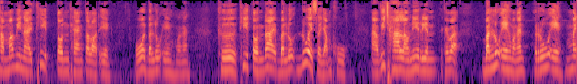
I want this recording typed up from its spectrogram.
ธรรมวินัยที่ตนแทงตลอดเอง โอ้ยบรรลุเองว่างั้น คือที่ตนได้บรรลุด้วยสยามภูวิชาเหล่านี้เรียนคือว่า บรรลุเองว่างั้น รู้เองไม่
